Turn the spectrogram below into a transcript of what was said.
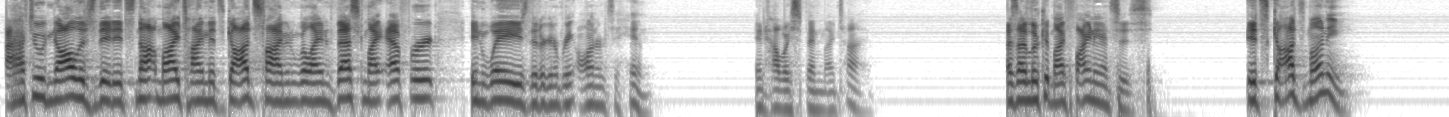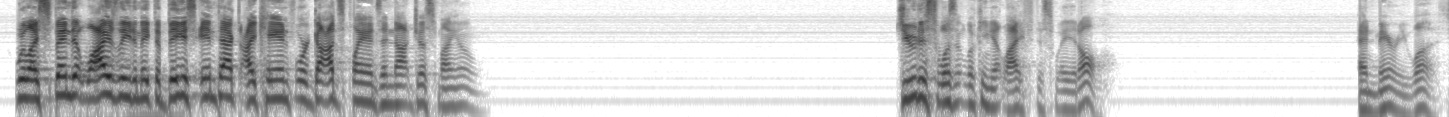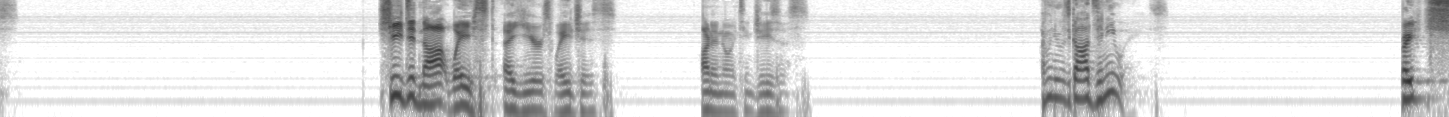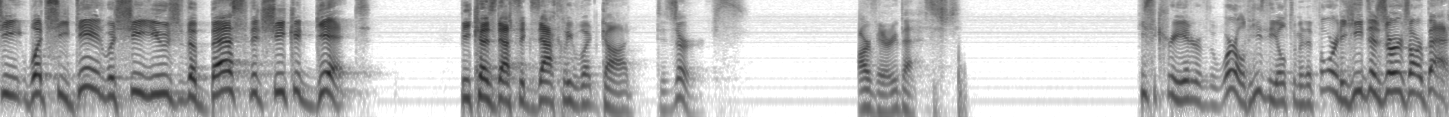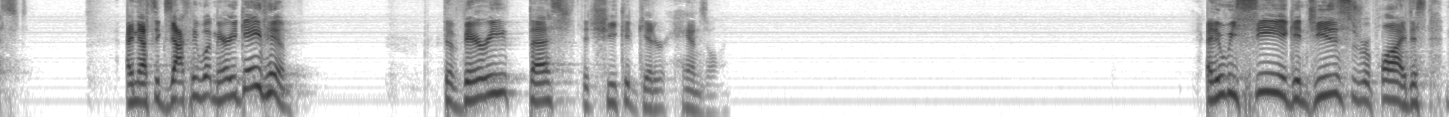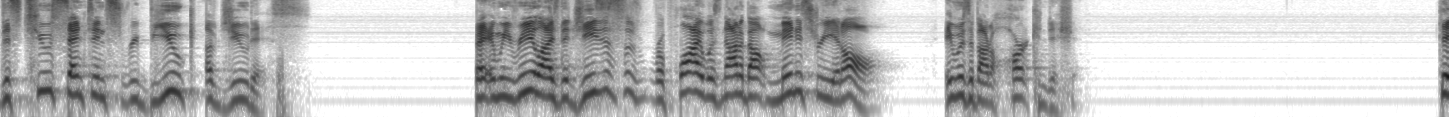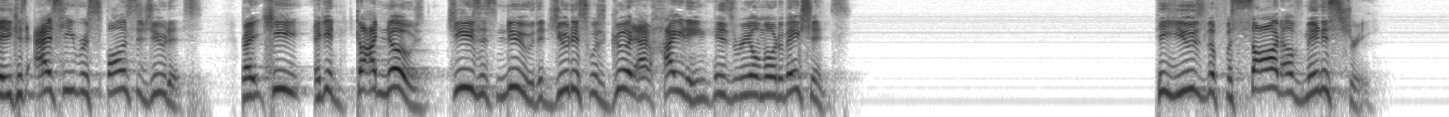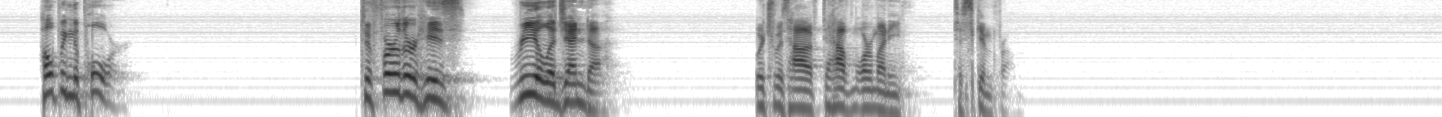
I have to acknowledge that it's not my time, it's God's time. And will I invest my effort in ways that are going to bring honor to Him and how I spend my time? As I look at my finances, it's God's money. Will I spend it wisely to make the biggest impact I can for God's plans and not just my own? Judas wasn't looking at life this way at all. And Mary was. She did not waste a year's wages on anointing Jesus. I mean, it was God's anyways. Right? She what she did was she used the best that she could get because that's exactly what God deserves. Our very best. He's the creator of the world. He's the ultimate authority. He deserves our best. And that's exactly what Mary gave him the very best that she could get her hands on. And then we see again Jesus' reply, this, this two sentence rebuke of Judas. Right? And we realize that Jesus' reply was not about ministry at all, it was about a heart condition. Okay, because as he responds to Judas, right, he, again, God knows Jesus knew that Judas was good at hiding his real motivations. He used the facade of ministry, helping the poor, to further his real agenda, which was how to have more money to skim from.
